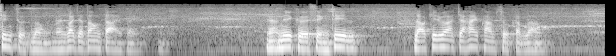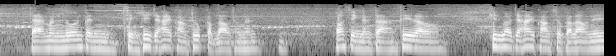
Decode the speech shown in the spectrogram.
สิ้นสุดลง มันก็จะต้องตายไปนนี่คือสิ่งที่เราคิดว่าจะให้ความสุขกับเรา แต่มันล้วนเป็นสิ่งที่จะให้ความทุกข์กับเราทั้งนั้น เพราะสิ่งต่างๆที่เราคิดว่าจะให้ความสุขกับเรานี้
